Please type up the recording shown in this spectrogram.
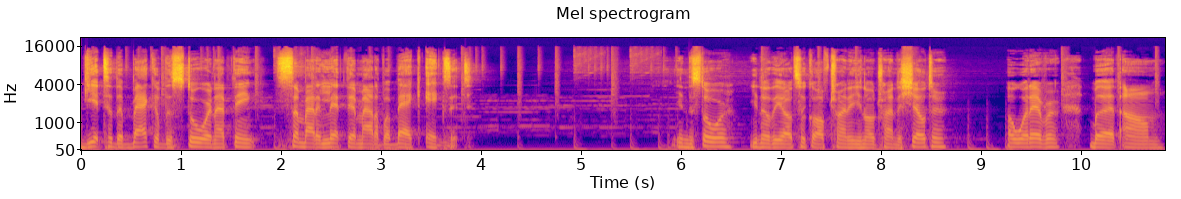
get to the back of the store, and I think somebody let them out of a back exit in the store. You know, they all took off trying to, you know, trying to shelter or whatever. But um,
